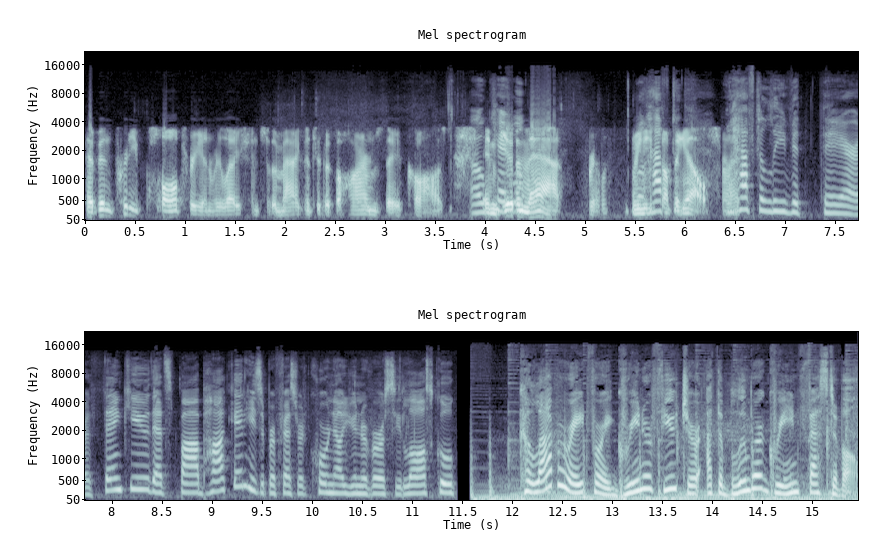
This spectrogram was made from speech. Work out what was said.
have been pretty paltry in relation to the magnitude of the harms they've caused. Okay, and given well, that, really, we we'll need something to, else, right? We'll have to leave it there. Thank you. That's Bob Hockett. He's a professor at Cornell University Law School. Collaborate for a greener future at the Bloomberg Green Festival,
